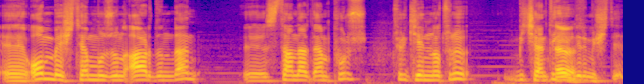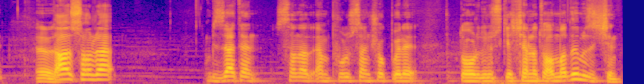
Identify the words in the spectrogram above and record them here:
e, 15 Temmuz'un ardından e, Standard Poor's Türkiye'nin notunu bir çentik Evet. indirmişti. Evet. Daha sonra biz zaten Standard Poor's'tan çok böyle doğru dürüst geçer not almadığımız için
